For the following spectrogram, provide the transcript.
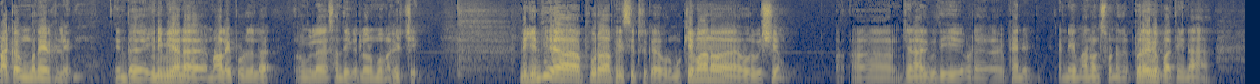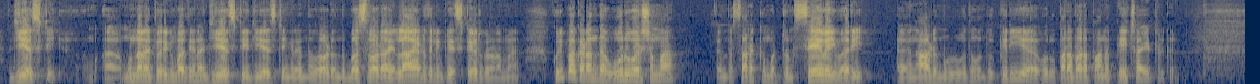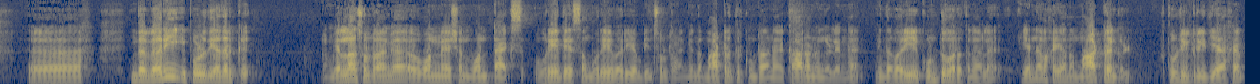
வணக்கம் நேர்களே இந்த இனிமையான மாலை பொழுதுல உங்களை சந்திக்கிறதுல ரொம்ப மகிழ்ச்சி. இன்னைக்கு இந்தியா பூரா பேசிட்டு இருக்க ஒரு முக்கியமான ஒரு விஷயம் ஜனாதிபதியோட கேண்டிடேட் நேம் அனௌன்ஸ் பண்ணது. பிறகு பார்த்தீங்கன்னா ஜிஎஸ்டி முந்தானத்து வரைக்கும் பார்த்தீங்கன்னா ஜிஎஸ்டி ஜிஎஸ்டிங்கிற இந்த வேர்டு இந்த பஸ் வேர்டா எல்லா இடத்துலையும் பேசிட்டே இருக்கிறோம் நம்ம. குறிப்பாக கடந்த ஒரு வருஷமா இந்த சரக்கு மற்றும் சேவை வரி நாடு முழுவதும் வந்து பெரிய ஒரு பரபரப்பான பேச்சாயிட்டு இருக்கு. இந்த வரி இப்பொழுது எதற்கு? எல்லாம் சொல்றாங்க ஒன் நேஷன் ஒன் டேக்ஸ் ஒரே தேசம் ஒரே வரி அப்படின்னு சொல்றாங்க. இந்த மாற்றத்திற்கு உண்டான காரணங்கள் என்ன? இந்த வரியை கொண்டு வரதுனால என்ன வகையான மாற்றங்கள்? தொழில் ரீதியாக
